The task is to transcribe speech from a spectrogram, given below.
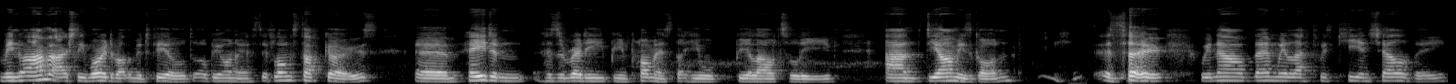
I mean, I'm actually worried about the midfield. I'll be honest. If Longstaff goes, um, Hayden has already been promised that he will be allowed to leave, and Diamé's gone. So we now then we're left with Ki and Shelvey.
